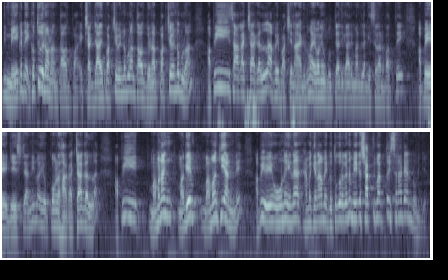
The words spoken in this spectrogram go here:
ඉතින් මේකට එකතු වෙනවා නම් තවත් එක්සත් ජාතික පක්ෂ වෙන්න පුළුවන්, තවත් වෙනත් පක්ෂ වෙන්න පුළුවන්. අපි සාකච්ඡා කරලා අපේ පක්ෂ නායකතුමා ඒ වගේම කෘත්‍යාධිකාරී මණ්ඩලයක් ඉස්සරහටපත් වෙයි. අපේ ජේෂ්ඨයන් ඉන්නවා. ඒ ඔක්කොමලා සාකච්ඡා කරලා අපි මම නම් මගේ මම කියන්නේ අපි ඒ ඕන එන හැම කෙනාම එකතු කරගෙන මේක ශක්තිමත්ව ඉස්සරහට යන්න ඕනේ කියලා.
